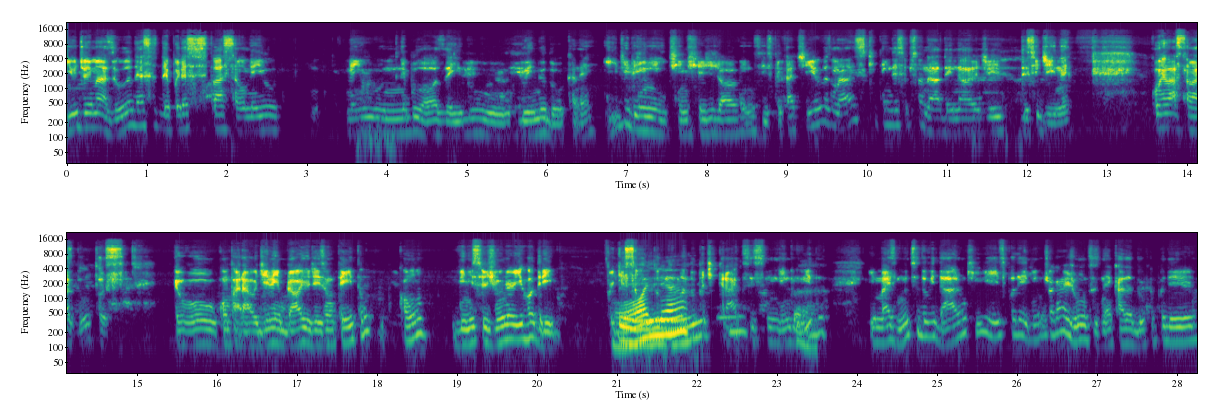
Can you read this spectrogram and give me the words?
e o Joey Mazzulla dessa, depois dessa situação meio, meio nebulosa aí do, do Emil Doca, né? E de bem aí, time cheio de jovens e expectativas, mas que tem decepcionado aí na hora de decidir, né? Com relação às duplas, eu vou comparar o Jalen Brown e o Jason Tatum com Vinícius Júnior e Rodrigo. Porque são Olha! uma dupla de craques, isso ninguém duvida. E mais muitos duvidaram que eles poderiam jogar juntos, né? Cada dupla poderia.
